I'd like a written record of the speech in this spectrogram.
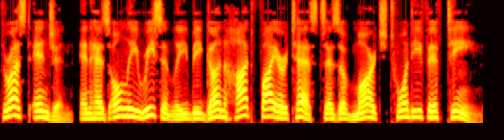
thrust engine and has only recently begun hot fire tests as of March 2015.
